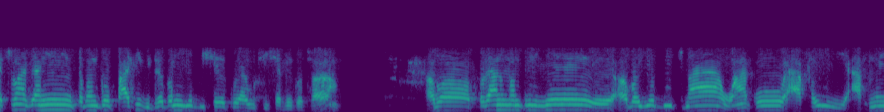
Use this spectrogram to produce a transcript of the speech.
यसमा चाहिँ तपाईँको पार्टीभित्र पनि यो विषय कुरा उठिसकेको छ। अब प्रधानमन्त्रीले अब यो बिचमा उहाँको आफै आफ्नै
